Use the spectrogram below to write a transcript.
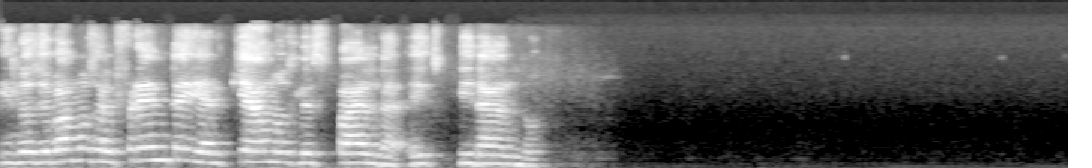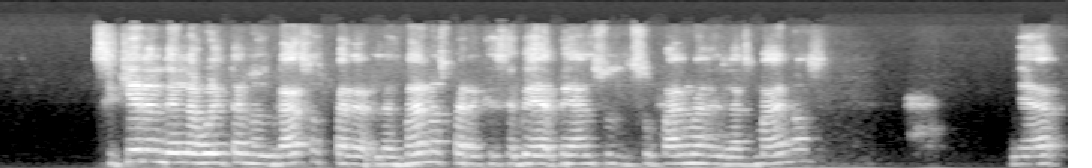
y los llevamos al frente y arqueamos la espalda, expirando. Si quieren, den la vuelta a los brazos, para las manos, para que se vea, vean su, palma de las manos. ¿Ya?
